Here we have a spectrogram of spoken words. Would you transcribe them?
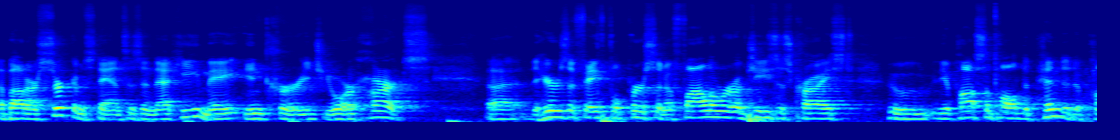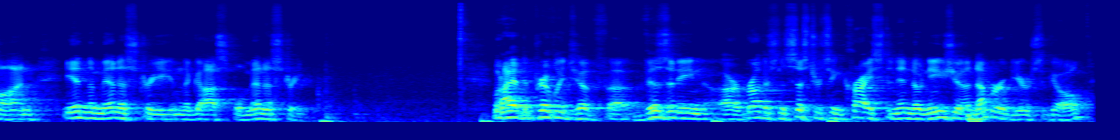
about our circumstances and that he may encourage your hearts. Uh, here's a faithful person, a follower of Jesus Christ, who the Apostle Paul depended upon in the ministry, in the gospel ministry. When I had the privilege of uh, visiting our brothers and sisters in Christ in Indonesia a number of years ago,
